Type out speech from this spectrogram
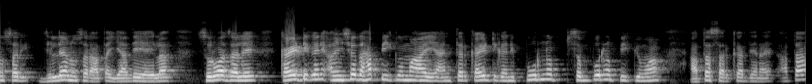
गावानुसार जिल्ह्यानुसार आता यादी यायला सुरुवात झाली काही ठिकाणी अंशतः पीक विमा आहे आणि तर काही ठिकाणी पूर्ण संपूर्ण पीक विमा आता सरकार देणार आहे. आता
